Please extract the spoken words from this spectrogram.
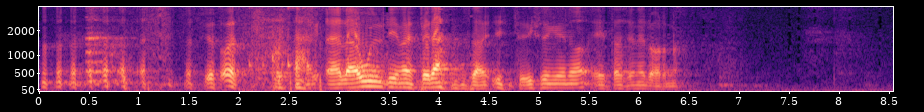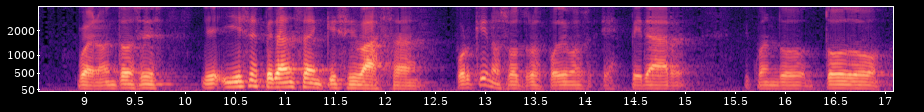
a la última esperanza y te dicen que no, estás en el horno. Bueno, entonces, ¿y esa esperanza en qué se basa? ¿Por qué nosotros podemos esperar cuando todo,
